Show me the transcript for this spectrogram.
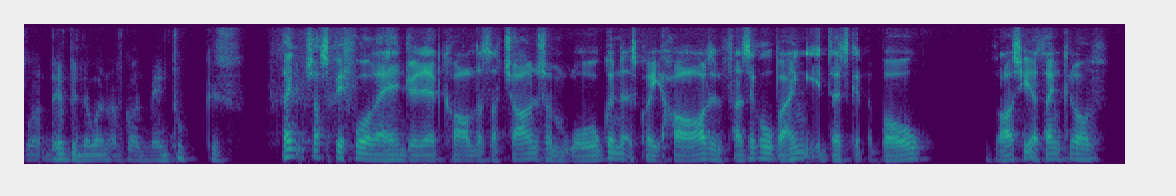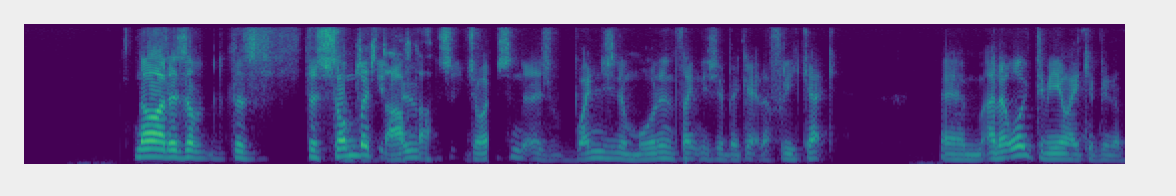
well, they've been the one that have gone mental because I think just before the Hendry red card, there's a challenge from Logan that's quite hard and physical, but I think he does get the ball. If that's what you're thinking of. No, there's a there's there's somebody after. who St Johnstone that is whinging and moaning, thinking they should be getting a free kick. Um, and it looked to me like it'd been a.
